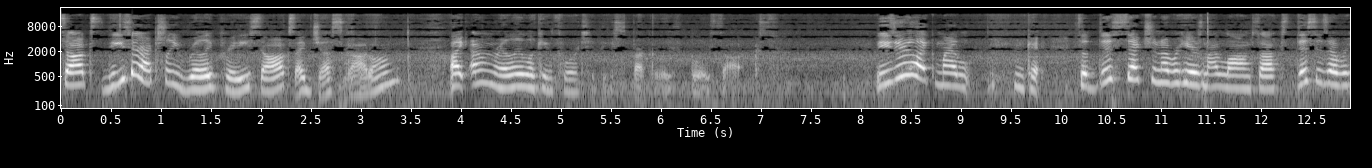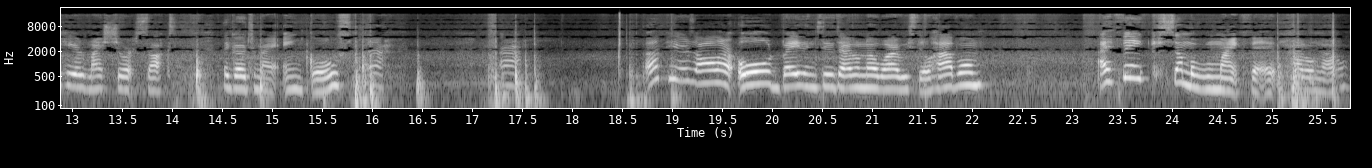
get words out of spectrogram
socks. These are actually really pretty socks. I just got them. Like, I'm really looking forward to these sparkly blue socks. These are like my, okay. So this section over here is my long socks. This is over here my short socks. They go to my ankles. Up here is all our old bathing suits. I don't know why we still have them. I think some of them might fit. I don't know.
